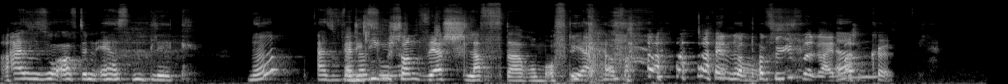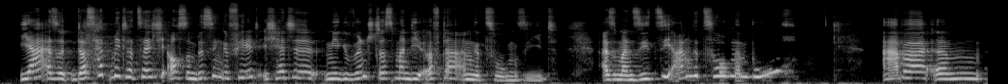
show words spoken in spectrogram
also so auf den ersten Blick, ne? Also ja, die liegen so schon sehr schlaff darum auf den ja. Körper. genau. ein paar Füße reinmachen ähm, können. Ja, also das hat mir tatsächlich auch so ein bisschen gefehlt. Ich hätte mir gewünscht, dass man die öfter angezogen sieht. Also man sieht sie angezogen im Buch, aber ähm,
